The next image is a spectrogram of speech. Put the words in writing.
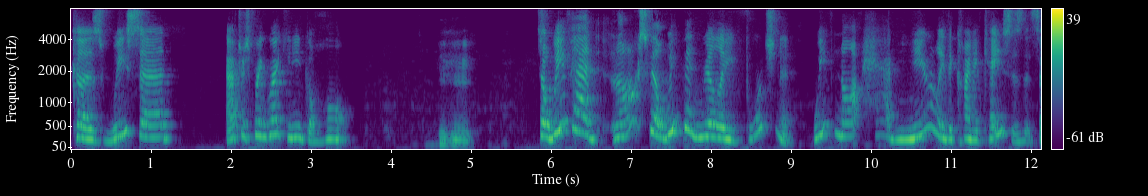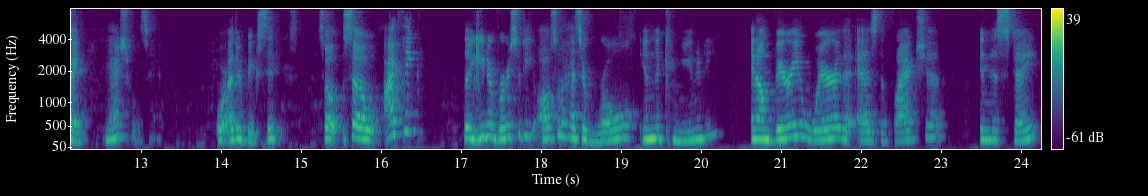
because we said, after spring break, you need to go home. Mm-hmm. So we've had Knoxville, we've been really fortunate. we've not had nearly the kind of cases that say Nashville's had or other big cities. So, so I think the university also has a role in the community. And I'm very aware that as the flagship in this state,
